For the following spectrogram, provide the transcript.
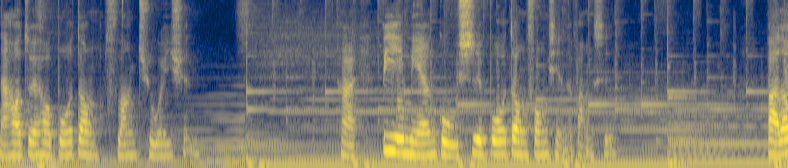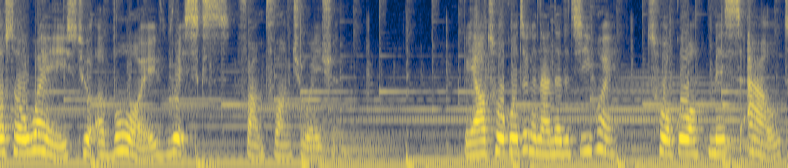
然后最后波动 fluctuation，嗨，避免股市波动风险的方式。But also ways to avoid risks from fluctuation。不要错过这个难得的机会，错过 miss out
